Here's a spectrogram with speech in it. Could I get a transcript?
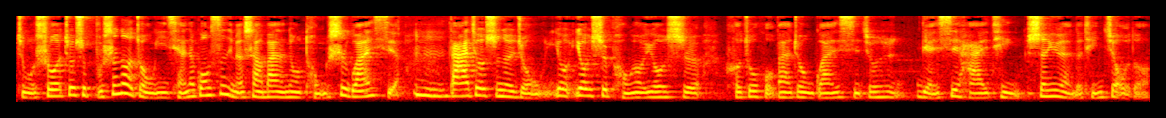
怎么说？就是不是那种以前在公司里面上班的那种同事关系，嗯，大家就是那种又又是朋友又是合作伙伴这种关系，就是联系还挺深远的，挺久的。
